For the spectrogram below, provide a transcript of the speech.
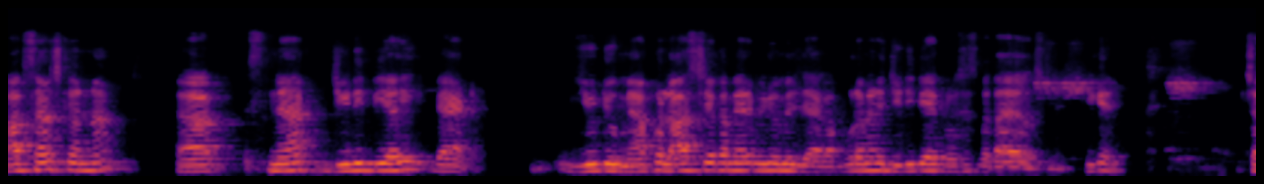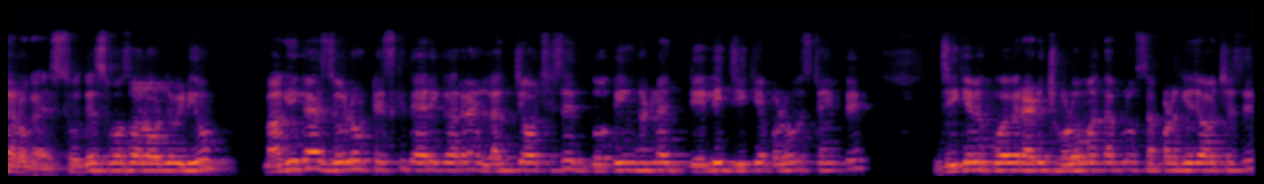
आप सर्च करना SNAP G D P I WAT YouTube में आपको लास्ट ईयर का मेरा वीडियो मिल जाएगा। पूरा मैंने G D P I process बताया उसमें, ठीक है? चलो guys so this was all out video बाकी गैस जो लोग टेस्ट की तैयारी कर रहे हैं, लग जाओ अच्छे से। दो तीन घंटे डेली जीके पढ़ो उस टाइम पे। जीके में कोई वैरायटी छोड़ो मत आप लोग, सब पढ़ के जाओ अच्छे से।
